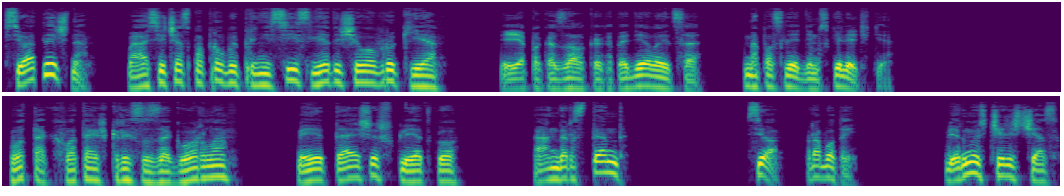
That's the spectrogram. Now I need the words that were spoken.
«Все отлично. А сейчас попробуй принеси следующего в руке». И я показал, как это делается, на последнем скелетике. Вот так хватаешь крысу за горло и тащишь в клетку. Understand? Все, работай. Вернусь через час.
